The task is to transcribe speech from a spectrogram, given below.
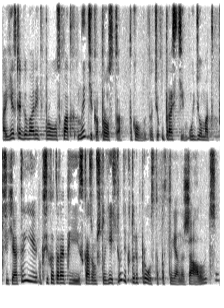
А если говорить про склад нытика, просто такого, давайте упростим, уйдем от психиатрии, психотерапии, скажем, что есть люди, которые просто постоянно жалуются,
